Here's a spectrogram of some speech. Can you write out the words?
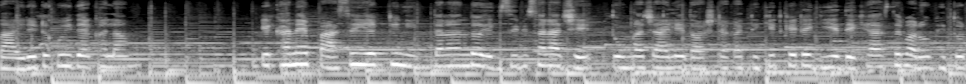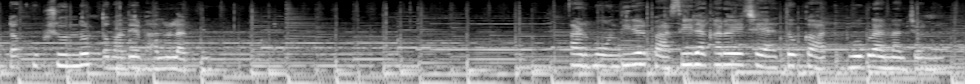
বাইরেটুকুই দেখালাম। এখানে পাশেই একটি নিত্যানন্দ এক্সিবিশন আছে। তোমরা চাইলে দশ টাকা টিকিট কেটে গিয়ে দেখে আসতে পারো। ভিতরটা খুব সুন্দর, তোমাদের ভালো লাগবে। আর মন্দিরের পাশেই রাখা রয়েছে এত কাঠ ভোগ রান্নার জন্য।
